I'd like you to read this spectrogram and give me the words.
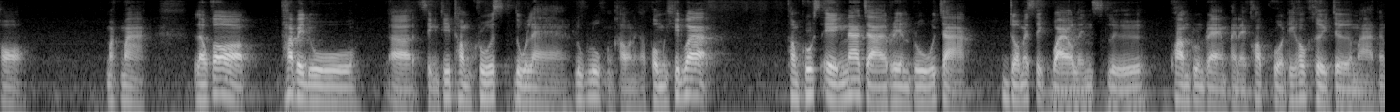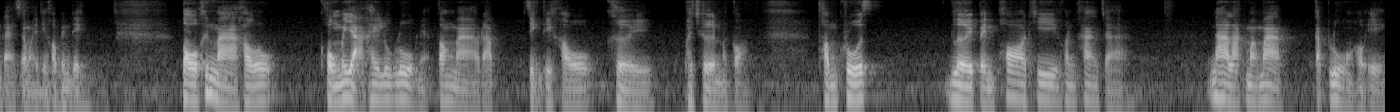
พ่อ มากๆ แล้วก็ถ้าไปดูสิ่งที่ทอมครูซดูแลลูกๆของเขานะครับ ผมคิดว่าทอมครูซเองน่าจะเรียนรู้จาก domestic violence หรือความรุนแรงภายในครอบครัวที่เขาเคยเจอมาตั้งแต่สมัยที่เขาเป็นเด็ก โตขึ้นมาเขาคงไม่อยากให้ลูกๆเนี่ยต้องมารับสิ่งที่เขาเคยเผชิญมาก่อนทอมครูซเลยเป็นพ่อที่ค่อนข้างจะน่ารักมาก ๆ กับลูกของเขาเอง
